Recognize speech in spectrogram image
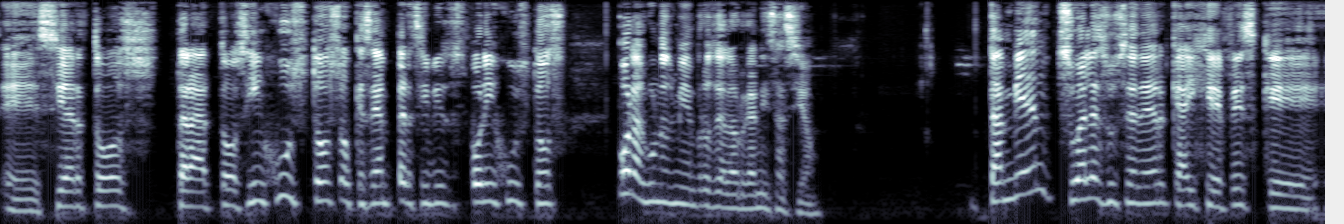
eh, ciertos tratos injustos o que sean percibidos por injustos por algunos miembros de la organización. También suele suceder que hay jefes que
